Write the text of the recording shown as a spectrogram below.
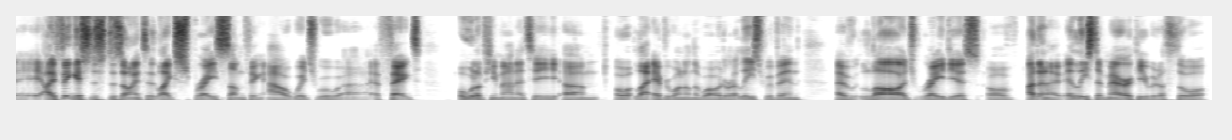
I think it's just designed to like spray something out, which will uh, affect all of humanity, um, or like everyone on the world, or at least within a large radius of, I don't know, at least America you would have thought,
